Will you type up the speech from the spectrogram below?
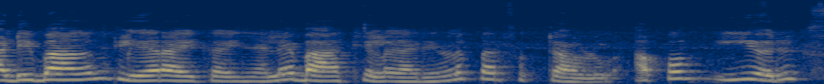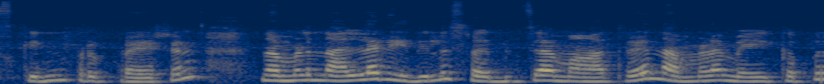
അടിഭാഗം ക്ലിയർ ആയി കഴിഞ്ഞാലേ ബാക്കിയുള്ള കാര്യങ്ങൾ പെർഫെക്റ്റ് ആവുള്ളൂ. അപ്പം ഈ ഒരു സ്കിൻ പ്രിപ്പറേഷൻ നമ്മൾ നല്ല രീതിയിൽ ശ്രദ്ധിച്ചാൽ മാത്രമേ നമ്മളെ മേക്കപ്പ്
